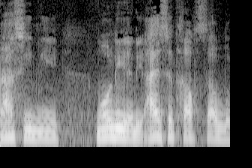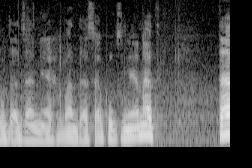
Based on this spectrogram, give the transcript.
რასინი, მოლიერი, აი ესეთ ხალხს სწავლობდა ძალიან ხმან და საფუძვლიანად. და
